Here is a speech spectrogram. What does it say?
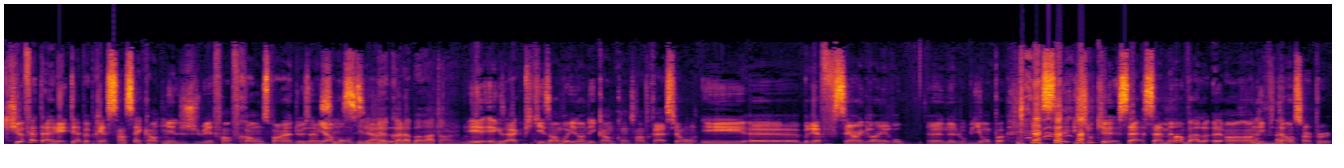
qui a fait arrêter à peu près 150 000 juifs en France pendant la Deuxième Guerre C'est- C'est mondiale. le collaborateur. Et, exact, puis qui les a envoyés dans des camps de concentration. Et euh, bref, c'est un grand héros, euh, ne l'oublions pas. Et ça, je trouve que ça, ça met en, euh, en, en évidence un peu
